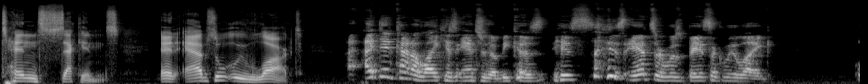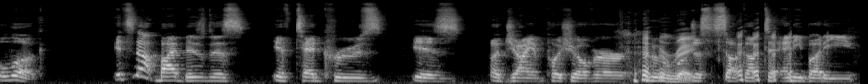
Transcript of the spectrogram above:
ten seconds and absolutely locked. I, I did kind of like his answer though because his his answer was basically like, "Look, it's not my business if Ted Cruz is a giant pushover who will just suck up to anybody,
